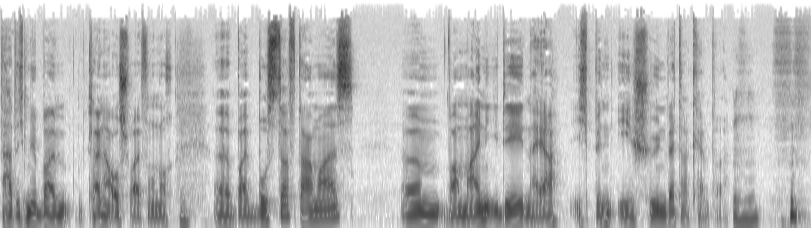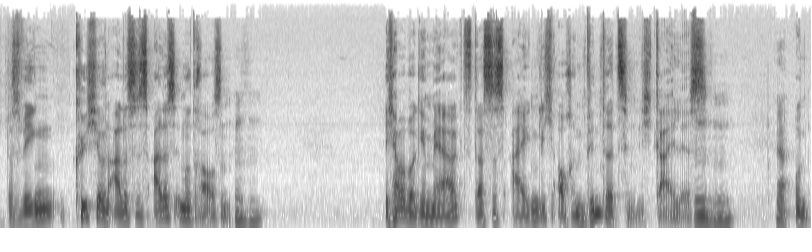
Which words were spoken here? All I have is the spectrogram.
da hatte ich mir beim, kleine Ausschweifung noch, äh, bei Bustav damals ähm, war meine Idee, naja, ich bin eh schön Wettercamper. Deswegen Küche und alles ist alles immer draußen. Ich habe aber gemerkt, dass es eigentlich auch im Winter ziemlich geil ist. Ja. Und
